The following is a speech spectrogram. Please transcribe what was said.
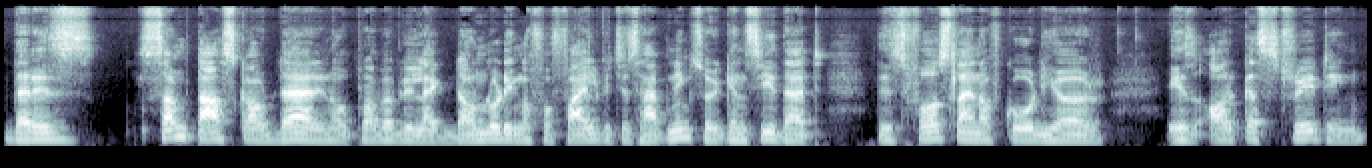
there is some task out there, you know, probably like downloading of a file which is happening. So you can see that this first line of code here is orchestrating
